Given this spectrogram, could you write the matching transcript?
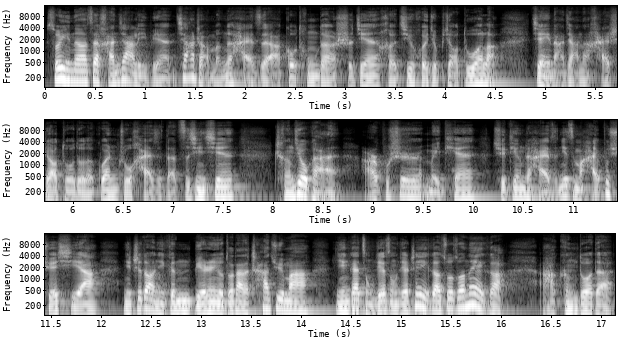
所以呢，在寒假里边，家长们跟孩子啊沟通的时间和机会就比较多了。建议大家呢，还是要多多的关注孩子的自信心、成就感，而不是每天去盯着孩子，你怎么还不学习啊？你知道你跟别人有多大的差距吗？你应该总结总结这个，做做那个啊。更多的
